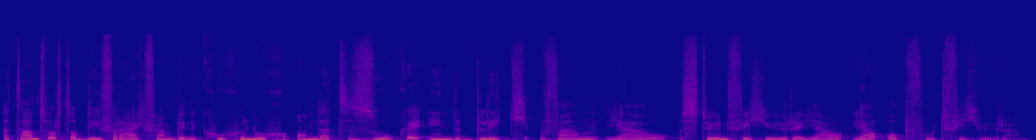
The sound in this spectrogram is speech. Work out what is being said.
het antwoord op die vraag van ben ik goed genoeg, om dat te zoeken in de blik van jouw steunfiguren, jouw, jouw opvoedfiguren.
